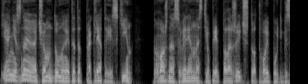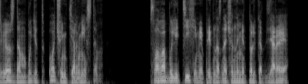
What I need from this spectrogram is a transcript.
Я не знаю, о чем думает этот проклятый скин, но можно с уверенностью предположить, что твой путь к звездам будет очень тернистым». Слова были тихими, предназначенными только для Рэя.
